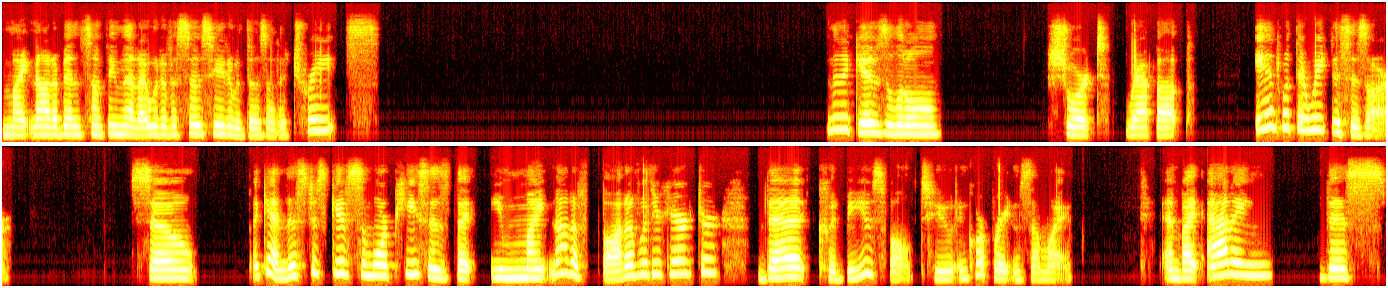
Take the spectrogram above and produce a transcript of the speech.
might not have been something that I would have associated with those other traits. And then it gives a little short wrap up and what their weaknesses are. So, again, this just gives some more pieces that you might not have thought of with your character that could be useful to incorporate in some way. And by adding this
